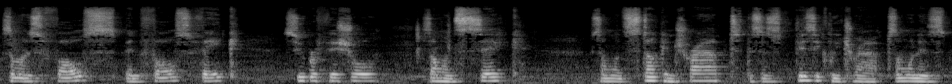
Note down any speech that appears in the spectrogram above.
someone is false, been false, fake, superficial. Someone's sick. Someone's stuck and trapped. This is physically trapped. Someone is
